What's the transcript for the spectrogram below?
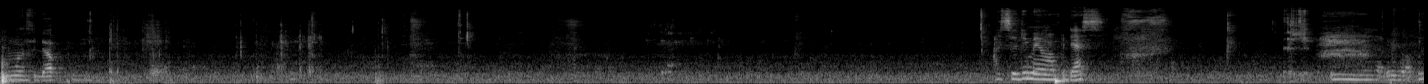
Memang sedap. Rasa dia memang pedas. Hmm, tak boleh buat apa.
